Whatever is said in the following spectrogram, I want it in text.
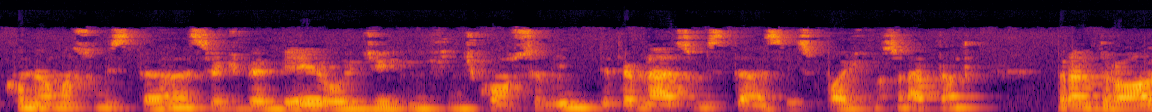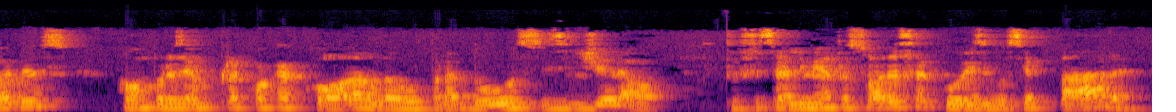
comer uma substância, ou de beber, ou de, enfim, de consumir determinada substância. Isso pode funcionar tanto para drogas, como, por exemplo, para Coca-Cola ou para doces em geral. Se você se alimenta só dessa coisa e você para,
